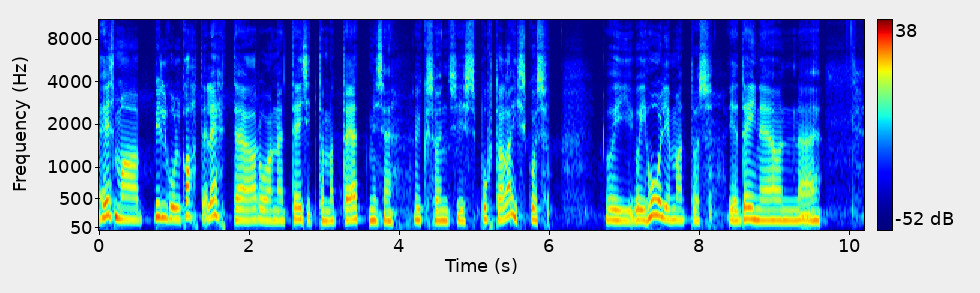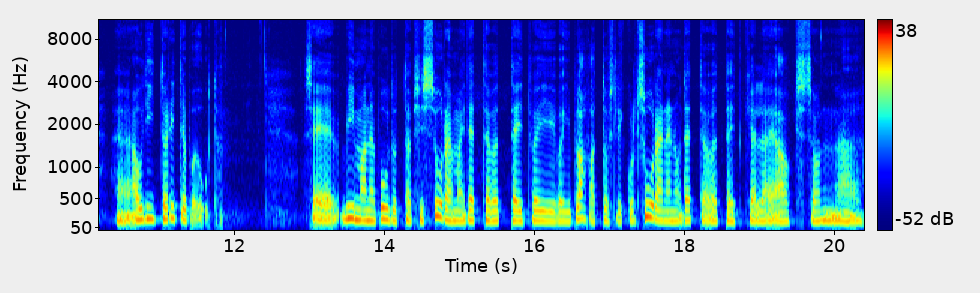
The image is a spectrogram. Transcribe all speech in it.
esmapilgul kahte lehte aruannete esitamata jätmise, üks on siis puhta laiskus või, või hoolimatus ja teine on äh, audiitorite põud. see viimane puudutab siis suuremaid ettevõtteid või, või plahvatuslikult suurenenud ettevõtteid, kelle jaoks on äh,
